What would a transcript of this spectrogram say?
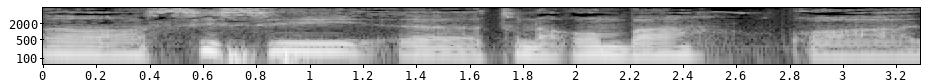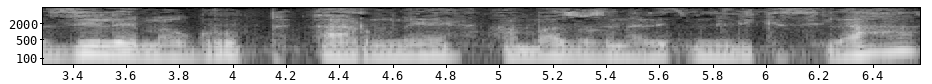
Uh, sisi uh, tunaomba kwa zile magroup arme ambazo zinamiliki silaha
